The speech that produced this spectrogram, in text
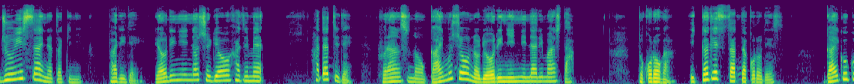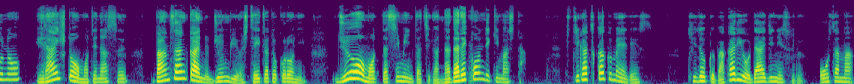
11歳の時にパリで料理人の修行を始め20歳でフランスの外務省の料理人になりましたところが1ヶ月経った頃です。外国の偉い人をもてなす晩餐会の準備をしていたところに、銃を持った市民たちがなだれ込んできました。7月革命です。貴族ばかりを大事にする王様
